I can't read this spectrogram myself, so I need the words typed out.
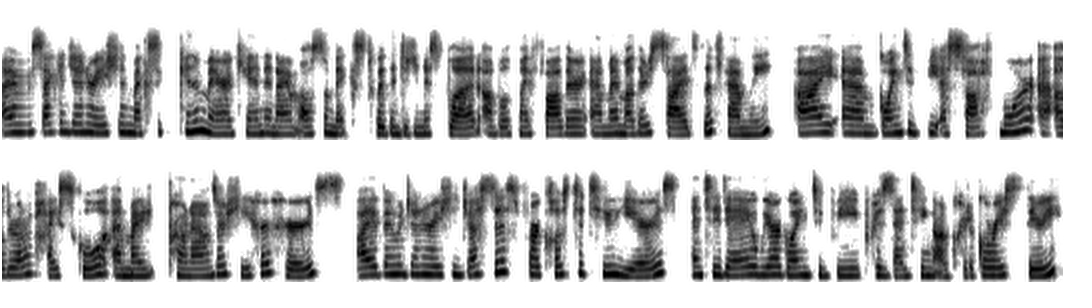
I am second generation Mexican American and I am also mixed with Indigenous blood on both my father and my mother's sides of the family. I am going to be a sophomore at El Dorado High School and my pronouns are she, her, hers. I have been with Generation Justice for close to two years and today we are going to be presenting on critical race theory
